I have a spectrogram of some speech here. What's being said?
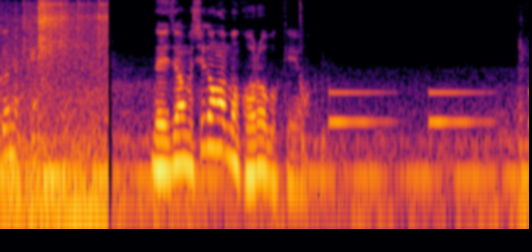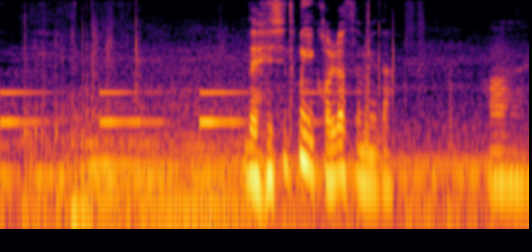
끊을게. 네 이제 한번 시동 한번 걸어 볼게요 네 시동이 걸렸습니다 아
